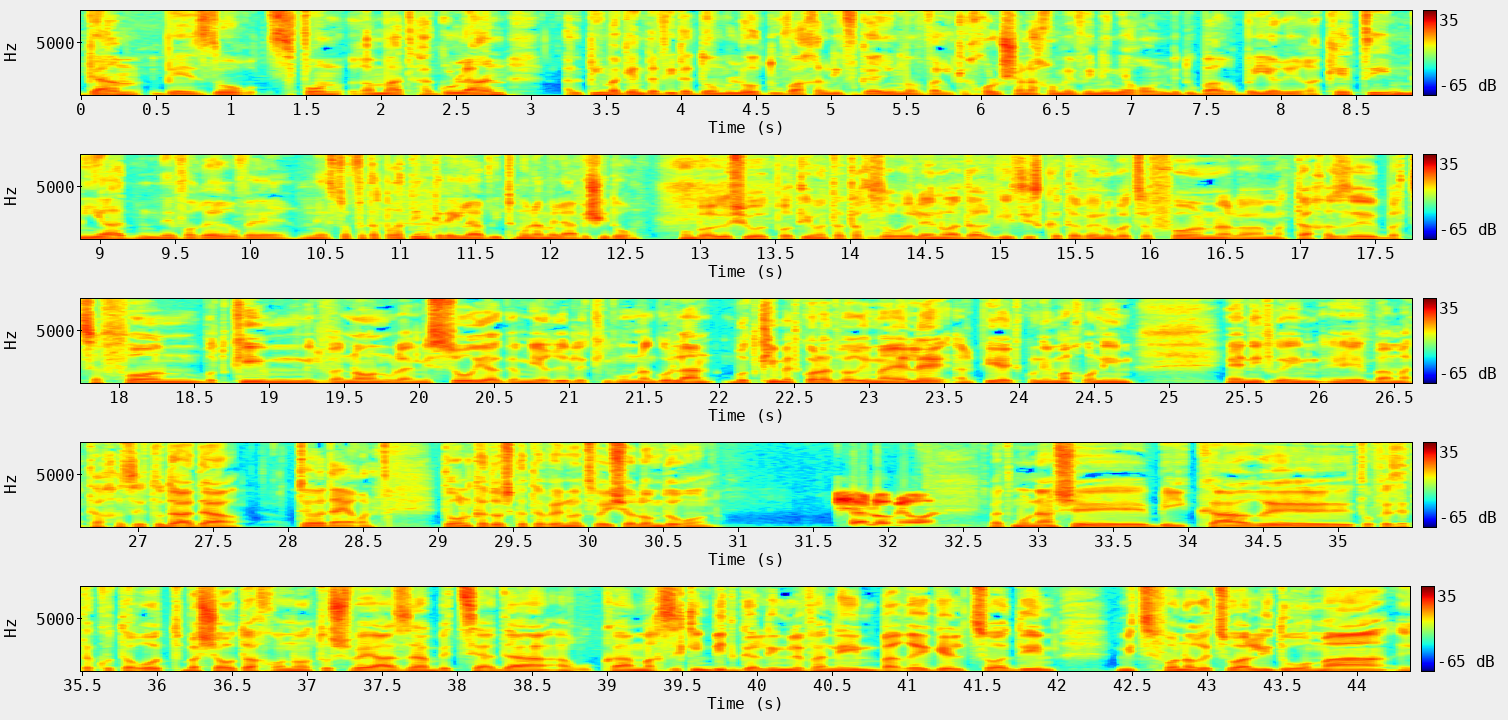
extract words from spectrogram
וגם באזור צפון רמת הגולן. על פי מגן דוד אדום לא דווח על נפגעים, אבל ככל שאנחנו מבינים, ירון, מדובר בירי רקטי. מיד נברר ונאסוף את הפרטים כדי להביא תמונה מלאה בשידור. וברגע שיהיו עוד פרטים אתה תחזור אלינו. הדר גיציס כתבנו בצפון על המטח הזה בצפון. בודקים מלבנון, אולי מסוריה, גם ירי לכיוון הגולן. בודקים את כל הדברים האלה. על פי העדכונים האחרונים אין נפגעים אה, במטח הזה. תודה, הדר. תודה, ירון. דורון קדוש כתבנו הצבאי, שלום דורון. שלום ירון. והתמונה שבעיקר uh, תופסת הכותרות בשעות האחרונות, תושבי עזה בצעדה ארוכה מחזיקים בדגלים לבנים ברגל, צועדים מצפון הרצועה לדרומה, uh,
